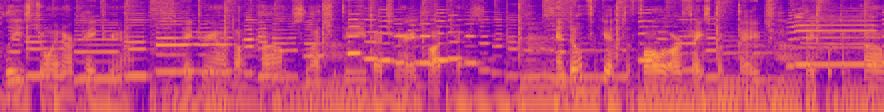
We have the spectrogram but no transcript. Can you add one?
please join our Patreon, patreon.com slash theveterinarianpodcast. And don't forget to follow our Facebook page, facebook.com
